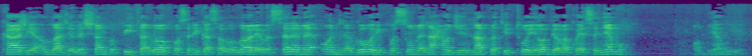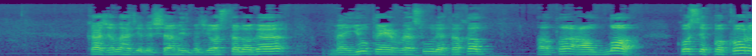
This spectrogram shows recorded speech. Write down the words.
Kaže Allah Đelešan po pitan Allahov poslanika sallallahu alejhi ve selleme, on ne govori po svome nahođenju, naprotiv to je objava koja se njemu objavuje. Kaže Allah Đelešan između ostaloga, men yuti'ir rasule faqad ata'a Allah ko se pokori,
